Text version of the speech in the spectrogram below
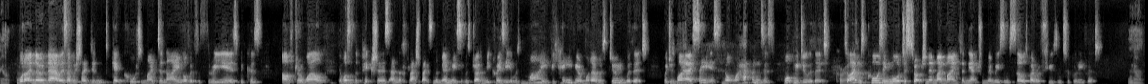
Yeah. What I know now is I wish I didn't get caught in my denying of it for three years because after a while, it wasn't the pictures and the flashbacks and the memories that was driving me crazy. It was my behavior and what I was doing with it, which is why I say it's not what happens, it's what we do with it. Correct. So I was causing more disruption in my mind than the actual memories themselves by refusing to believe it. No.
